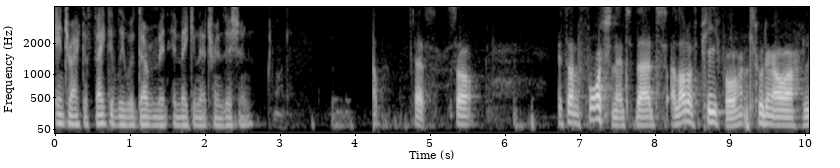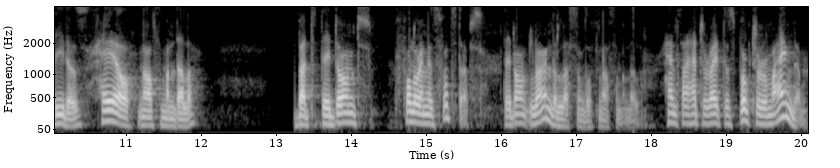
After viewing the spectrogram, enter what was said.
interact effectively with government in making that transition? Yes. So it's unfortunate that a lot of people, including our leaders, hail Nelson Mandela but they don't follow in his footsteps. They don't learn the lessons of Nelson Mandela. Hence, I had to write this book to remind them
